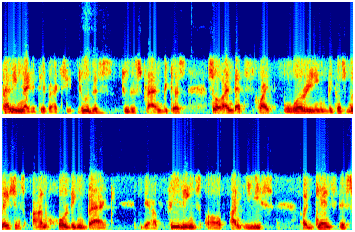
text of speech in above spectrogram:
fairly negative actually to this to this plan because so and that's quite worrying because Malaysians aren't holding back their feelings of unease against this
